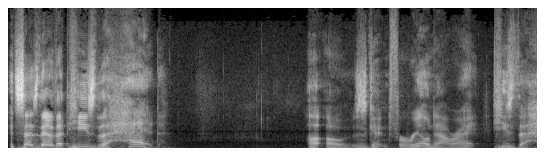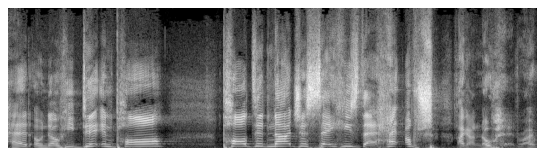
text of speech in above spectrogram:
It says there that he's the head. Uh oh, this is getting for real now, right? He's the head. Oh no, he didn't, Paul. Paul did not just say he's the head. Oh, I got no head, right?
